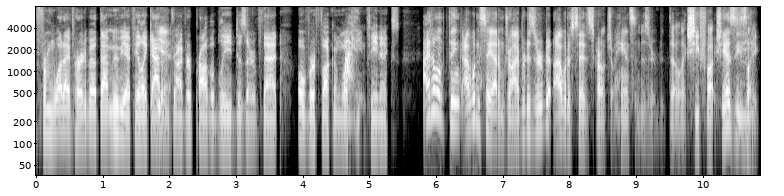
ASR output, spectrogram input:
from what I've heard about that movie, I feel like Adam Yeah. Driver probably deserved that over fucking Joaquin Phoenix. I don't think I wouldn't say Adam Driver deserved it. I would have said Scarlett Johansson deserved it though. Like she fuck, she has these Mhm. like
